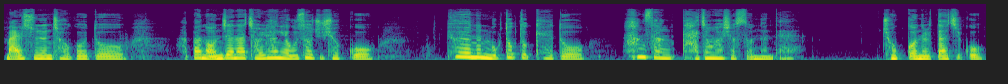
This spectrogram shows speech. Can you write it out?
말수는 적어도 아빠는 언제나 절 향해 웃어주셨고 표현은 묵뚝뚝해도 항상 다정하셨었는데 조건을 따지고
